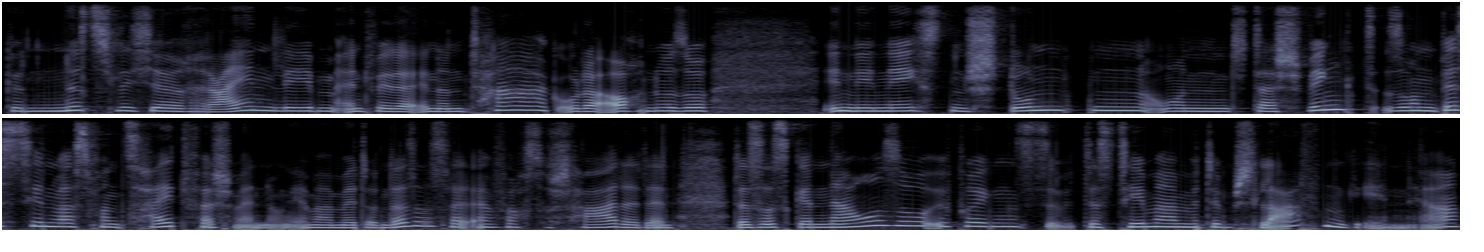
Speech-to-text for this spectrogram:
genüssliche Reinleben entweder in einen Tag oder auch nur so in die nächsten Stunden. Und da schwingt so ein bisschen was von Zeitverschwendung immer mit. Und das ist halt einfach so schade, denn das ist genauso übrigens das Thema mit dem Schlafengehen, ja.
